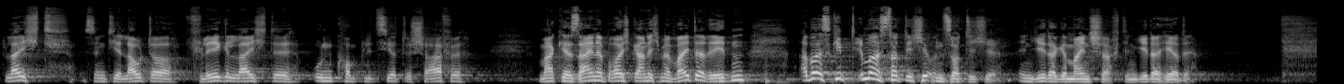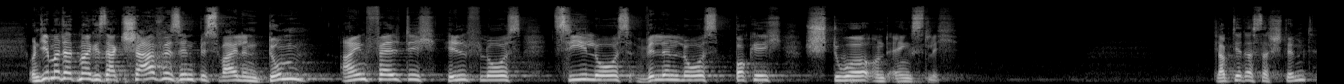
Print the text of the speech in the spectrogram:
Vielleicht sind hier lauter pflegeleichte, unkomplizierte Schafe. Mag ja sein, da brauche ich gar nicht mehr weiterreden. Aber es gibt immer Sottiche und Sottiche in jeder Gemeinschaft, in jeder Herde. Und jemand hat mal gesagt, Schafe sind bisweilen dumm, einfältig, hilflos, ziellos, willenlos, bockig, stur und ängstlich. Glaubt ihr, dass das stimmt?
